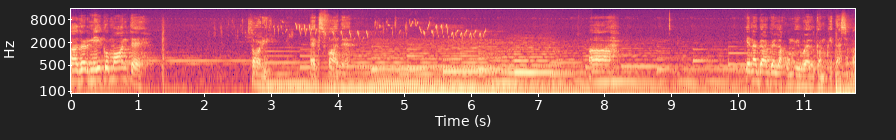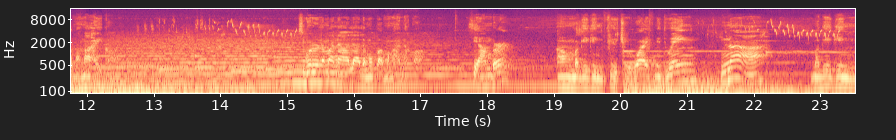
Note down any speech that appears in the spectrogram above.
Father Nico Monte. Sorry, ex-father. Ah, kinagagala kong i-welcome kita sa pamamahay ko. Siguro naman naalala mo pa mga anak ko. Si Amber, ang magiging future wife ni Dwayne na magiging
